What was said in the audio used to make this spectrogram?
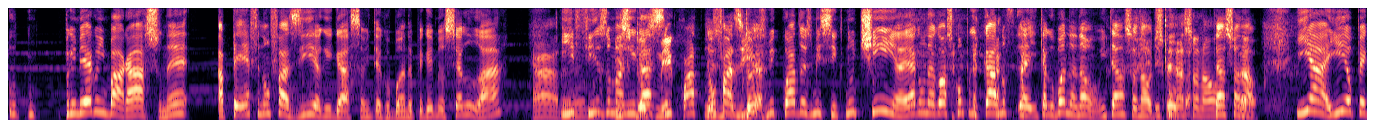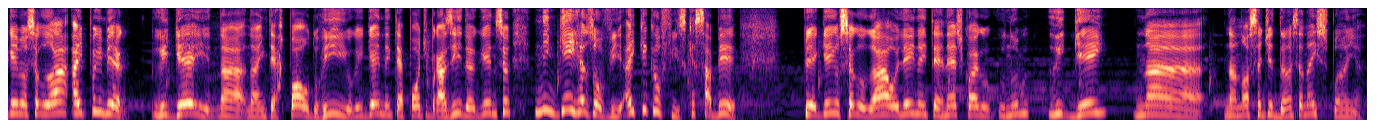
o primeiro embaraço, né? A PF não fazia ligação interurbana. Eu peguei meu celular Caramba. e fiz uma Isso ligação. 2004 não fazia. 2004, 2005. Não tinha, era um negócio complicado. Não- é, interurbana não, internacional, desculpa. Internacional, Internacional. E aí eu peguei meu celular, aí primeiro, liguei na, na Interpol do Rio, liguei na Interpol de Brasília, liguei não sei, ninguém resolvia. Aí o que, que eu fiz? Quer saber? Peguei o celular, olhei na internet qual era o número, liguei na, na nossa didância na Espanha.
